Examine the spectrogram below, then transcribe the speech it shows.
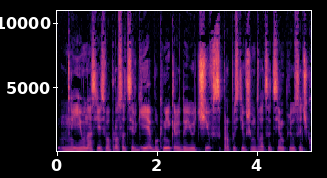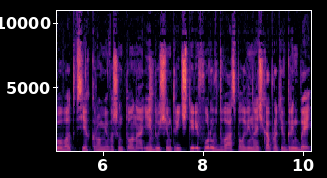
и у нас есть вопрос от Сергея. Букмекеры дают Chiefs, пропустившим 27 плюс очков от всех, кроме Вашингтона, и идущим 3-4, фору в 2,5 очка против Грин-Бей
